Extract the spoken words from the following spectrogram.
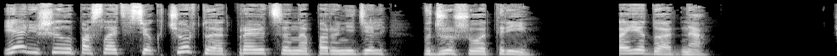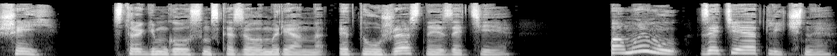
Я решила послать все к черту и отправиться на пару недель в Джошуа-3. Поеду одна». «Шей», — строгим голосом сказала Марианна, — «это ужасная затея». «По-моему, затея отличная.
